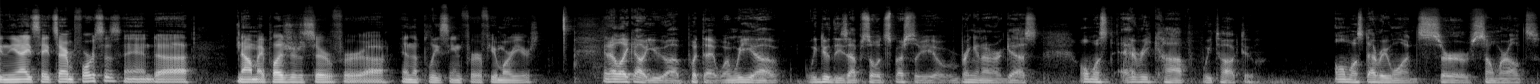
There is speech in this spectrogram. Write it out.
in the United States Armed Forces, and uh, now my pleasure to serve for uh, in the policing for a few more years. And I like how you uh, put that when we uh, we do these episodes, especially uh, bringing on our guests. Almost every cop we talk to, almost everyone serves somewhere else.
